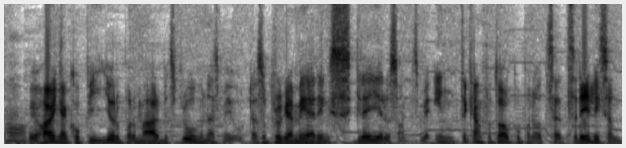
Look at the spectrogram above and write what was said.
Ja. Och jag har inga kopior på de här arbetsproven som jag gjort. Alltså programmeringsgrejer och sånt som jag inte kan få tag på på något sätt. Så det är liksom...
